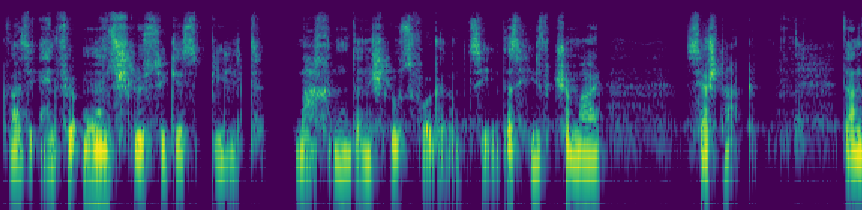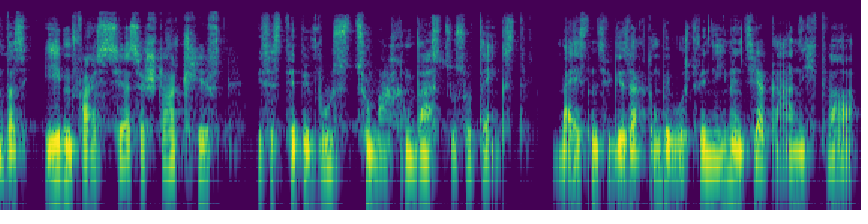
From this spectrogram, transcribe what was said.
quasi ein für uns schlüssiges Bild machen und eine Schlussfolgerung ziehen. Das hilft schon mal sehr stark. Dann, was ebenfalls sehr, sehr stark hilft, ist es dir bewusst zu machen, was du so denkst. Meistens, wie gesagt, unbewusst. Wir nehmen es ja gar nicht wahr.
